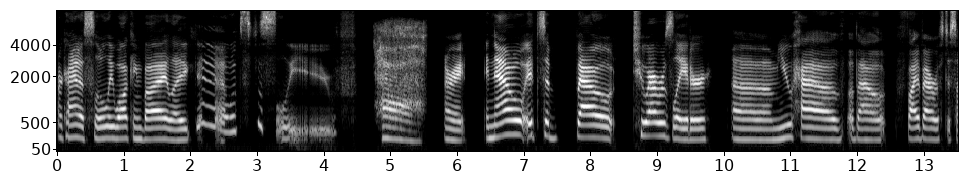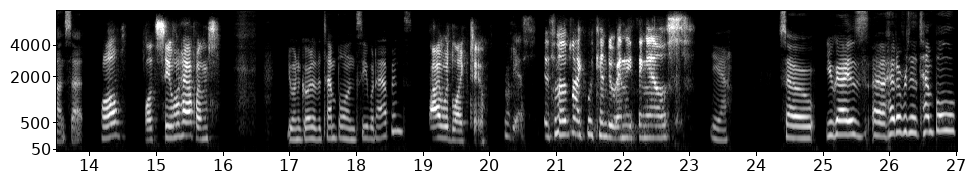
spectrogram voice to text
are kind of slowly walking by, like, yeah, let's just leave. All right. And now it's about two hours later. Um, you have about five hours to sunset. well, let's see what happens. You want to go to the temple and see what happens? I would like to. yes. It's not like we can do anything else. Yeah. So you guys uh, head over to the temple,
